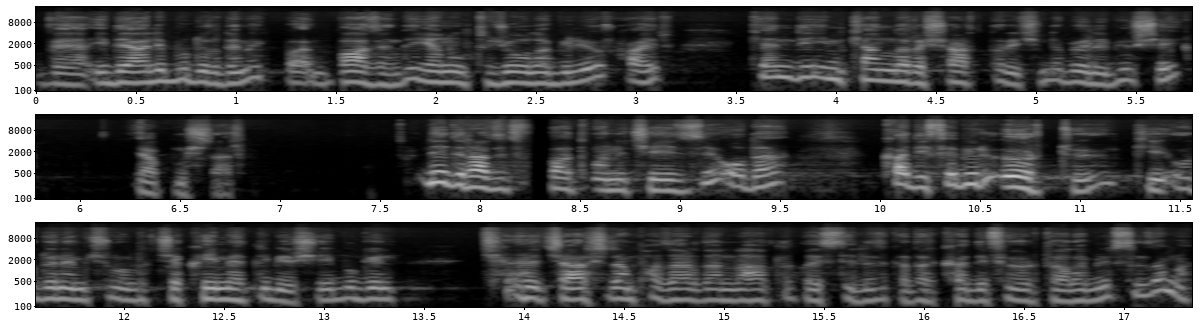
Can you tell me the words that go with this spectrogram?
veya ideali budur demek bazen de yanıltıcı olabiliyor. Hayır, kendi imkanları, şartları içinde böyle bir şey yapmışlar. Nedir Hazreti Fatma'nın çeyizi? O da kadife bir örtü ki o dönem için oldukça kıymetli bir şey. Bugün çarşıdan, pazardan rahatlıkla istediğiniz kadar kadife örtü alabilirsiniz ama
